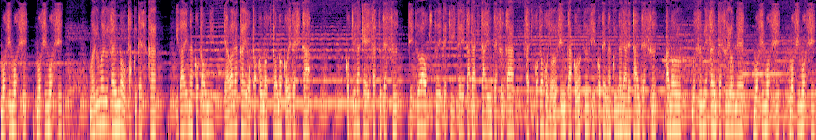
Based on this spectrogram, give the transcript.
もしもし、もしもし。〇〇さんのお宅ですか意外なことに、柔らかい男の人の声でした。こちら警察です。実は落ち着いて聞いていただきたいんですが、先ほどご両親が交通事故で亡くなられたんです。あのー、娘さんですよね。もしもし、もしもし。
